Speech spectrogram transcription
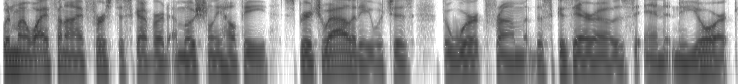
when my wife and I first discovered emotionally healthy spirituality, which is the work from the Scazzeros in New York,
